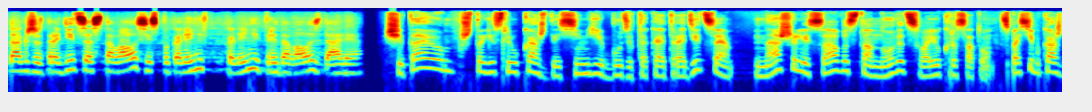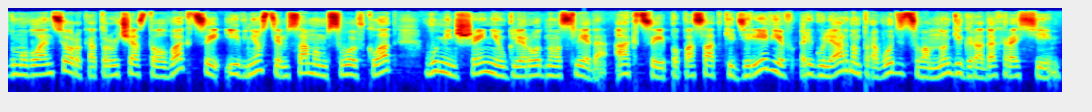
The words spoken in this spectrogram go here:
также традиция оставалась и из поколения в поколение передавалась далее. Считаю, что если у каждой семьи будет такая традиция, наши леса восстановят свою красоту. Спасибо каждому волонтеру, который участвовал в акции и внес тем самым свой вклад в уменьшение углеродного следа. Акции по посадке деревьев регулярно проводятся во многих городах России,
